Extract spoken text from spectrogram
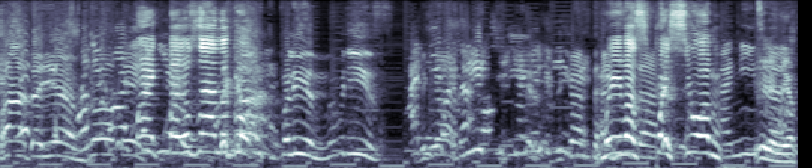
падаем. Мать мою за ногу! Блин, ну вниз. Мы вас спасем! Или нет?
